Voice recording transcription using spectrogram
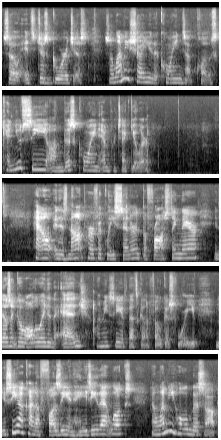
So it's just gorgeous. So let me show you the coins up close. Can you see on this coin in particular how it is not perfectly centered, the frosting there? It doesn't go all the way to the edge. Let me see if that's going to focus for you. And you see how kind of fuzzy and hazy that looks? Now let me hold this up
